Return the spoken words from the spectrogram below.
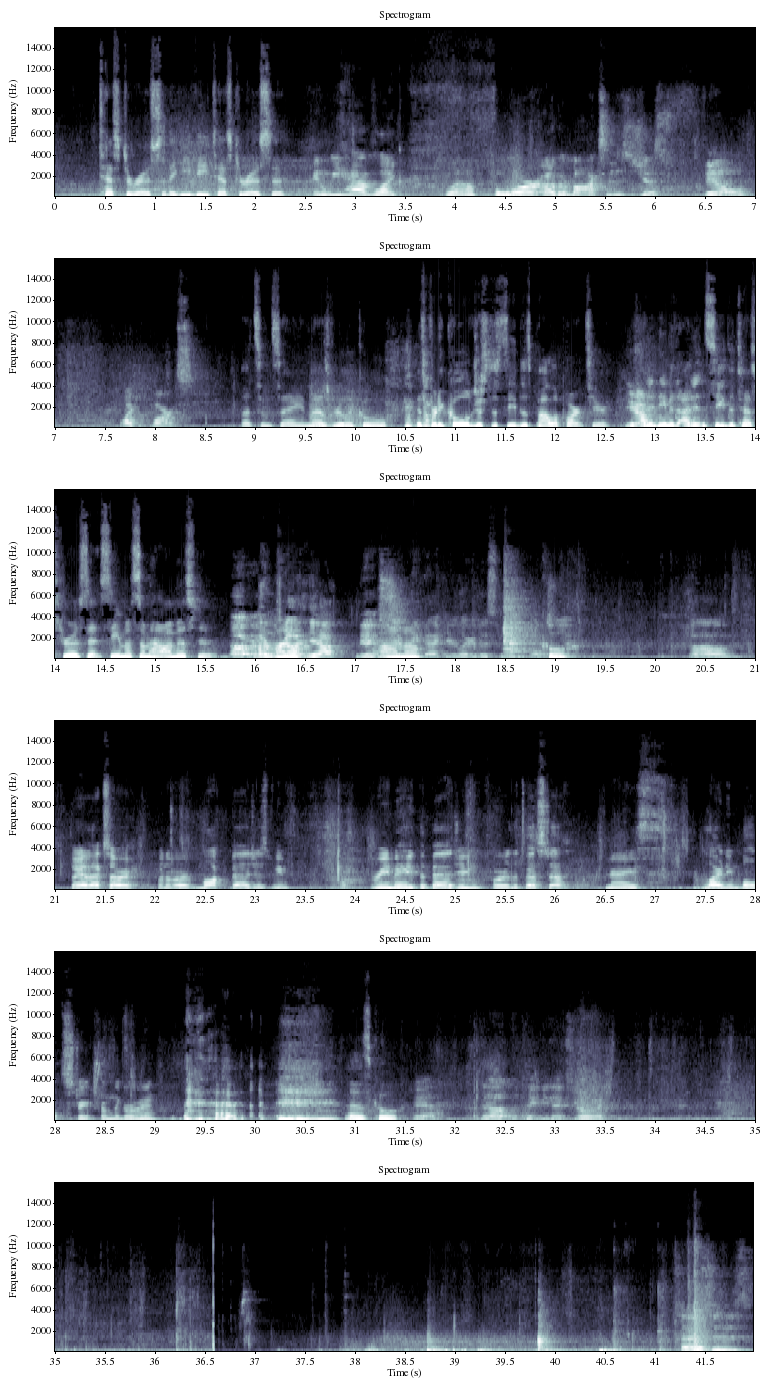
Testarossa, the EV Testarossa. And we have like Wow, four other boxes just filled like parts. That's insane. That's really cool. It's pretty cool just to see this pile of parts here. Yeah. I didn't even I didn't see the Testarossa at SEMA. Somehow I missed it. oh Oh, really? Yeah. It I don't should know. be back here later this week. Actually. Cool. Um, but yeah, that's our one of our mock badges. We remade the badging for the Testa. Nice. Lightning bolt straight from the groin. That was cool. Yeah. So I'll take you next door. So this is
